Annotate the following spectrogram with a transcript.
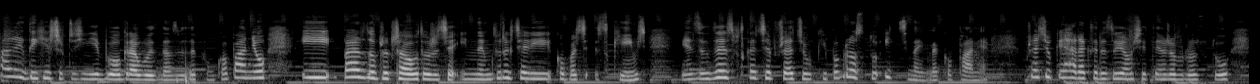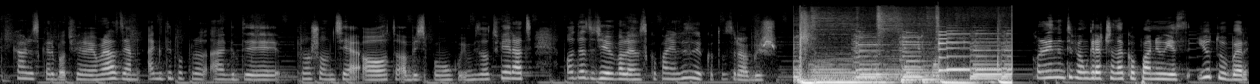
ale gdy ich jeszcze wcześniej nie było, grały na zwykłym kopaniu i bardzo przekrzało to życie innym, którzy chcieli kopać z kimś. Więc gdy spotkacie przyjaciółki, po prostu idźcie na inne kopanie. Przyjaciółki charakteryzują się tym, że po prostu każdy skarb otwierają razem, a gdy, a gdy proszą cię o to, abyś pomógł im zaotwierać, od razu cię wywalają z kopania, gdy tylko to zrobisz. Typem gracza na kopaniu jest youtuber.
